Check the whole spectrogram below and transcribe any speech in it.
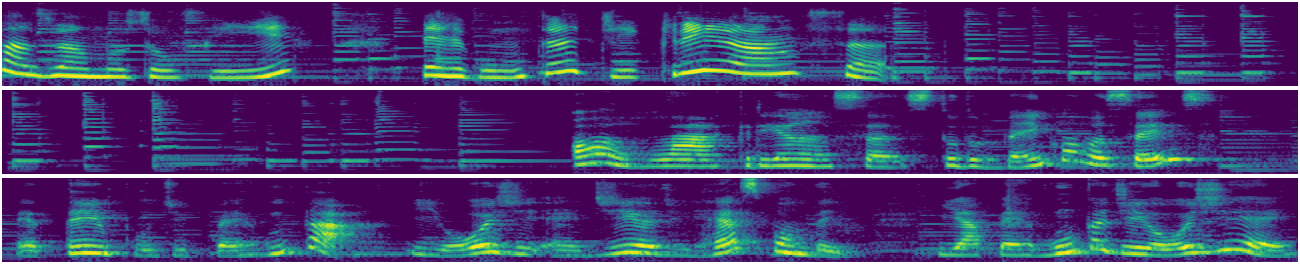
nós vamos ouvir pergunta de criança. Olá, crianças! Tudo bem com vocês? É tempo de perguntar e hoje é dia de responder. E a pergunta de hoje é:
